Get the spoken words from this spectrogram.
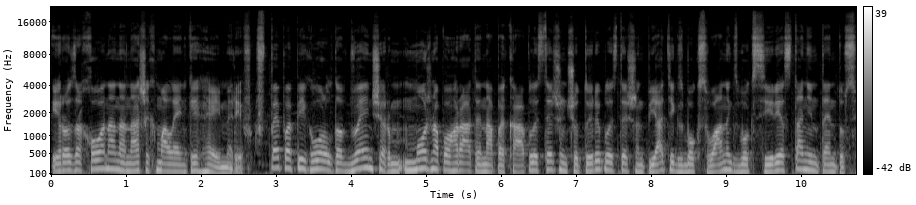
і розрахована на наших маленьких геймерів. В Peppa Pig World Adventure можна пограти на ПК, PlayStation 4, PlayStation 5, Xbox One, Xbox Series та Nintendo Switch.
